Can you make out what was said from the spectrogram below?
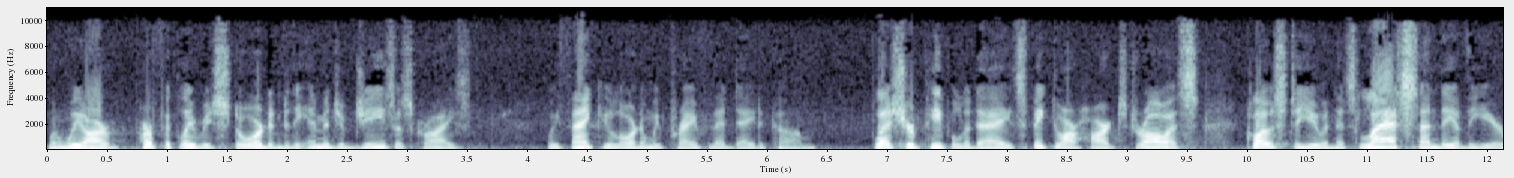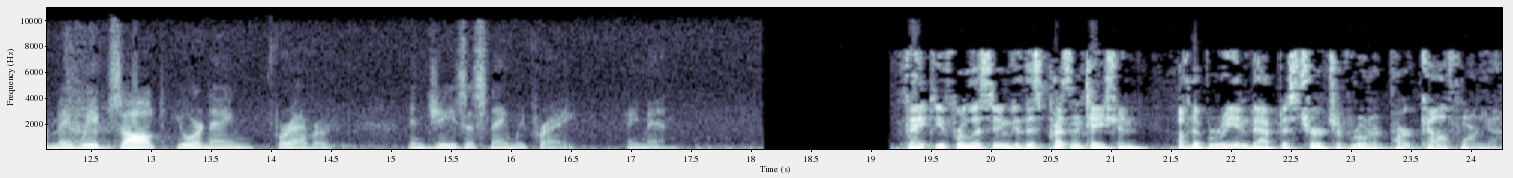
when we are perfectly restored into the image of Jesus Christ. We thank you, Lord, and we pray for that day to come. Bless your people today. Speak to our hearts. Draw us close to you in this last Sunday of the year. May we exalt your name forever. In Jesus' name we pray. Amen. Thank you for listening to this presentation of the Berean Baptist Church of Rohnert Park, California.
